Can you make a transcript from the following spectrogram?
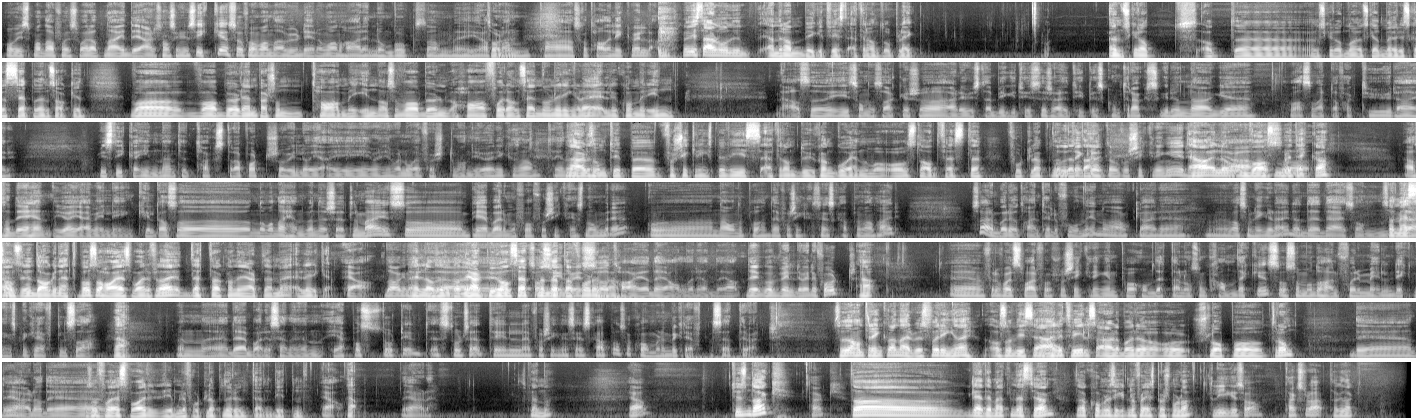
Og hvis man da får svar at nei, det er det sannsynligvis ikke, så får man da vurdere om man har en lommebok som eh, gjør at man ta, skal ta det likevel. Da. Men hvis det er noen, en eller annen byggetvist, et eller annet opplegg, ønsker at, at, øh, ønsker at, nå ønsker at Møri skal se på den saken, hva, hva bør den personen ta med inn? Altså, hva bør han ha foran seg når han ringer deg, eller kommer inn? Ja, altså I sånne saker så er det hvis det er byggetvister, så er det typisk kontraktsgrunnlaget, hva som har vært av fakturaer. Hvis det ikke er innhentet takstrapport, så vil jo jeg være noe av det første man gjør. ikke sant? Innhentet. er det sånn type forsikringsbevis, etter at du kan gå gjennom og, og stadfeste fortløpende? Når du tenker litt om forsikringer? Ja, eller om hva altså- som blir dekka? Altså Det gjør jeg veldig enkelt. Altså Når man da henvender seg til meg, så ber jeg bare om å få forsikringsnummeret og navnet på det forsikringsselskapet man har. Så er det bare å ta en telefon inn og avklare eh, hva som ligger der. Det, det er sånn, Så mest sannsynlig dagen etterpå så har jeg svaret fra deg. Dette kan jeg hjelpe deg med, eller ikke. Ja, dagen Eller, altså, du kan hjelpe uansett, men dette får du, Sannsynligvis så tar jeg det allerede. Ja, det går veldig veldig fort. Ja. eh, For å få et svar fra forsikringen på om dette er noe som kan dekkes. Og så må du ha en formell dekningsbekreftelse. da. Ja. Men eh, det er bare å sende en e-post stort, stort sett til forsikringsselskapet, og så kommer det en bekreftelse etter hvert. Så han trenger ikke være nervøs for å ringe deg. Altså Hvis jeg er i tvil, så er det bare å, å slå på Trond, Det, det er det, og det og så får jeg svar rimelig fortløpende rundt den biten. Ja, Ja. det er det. Spennende. Ja, Tusen takk. takk. Da gleder jeg meg til neste gang. Da kommer det sikkert noen flere spørsmål da. Likeså. Takk skal du ha. Takk, takk.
